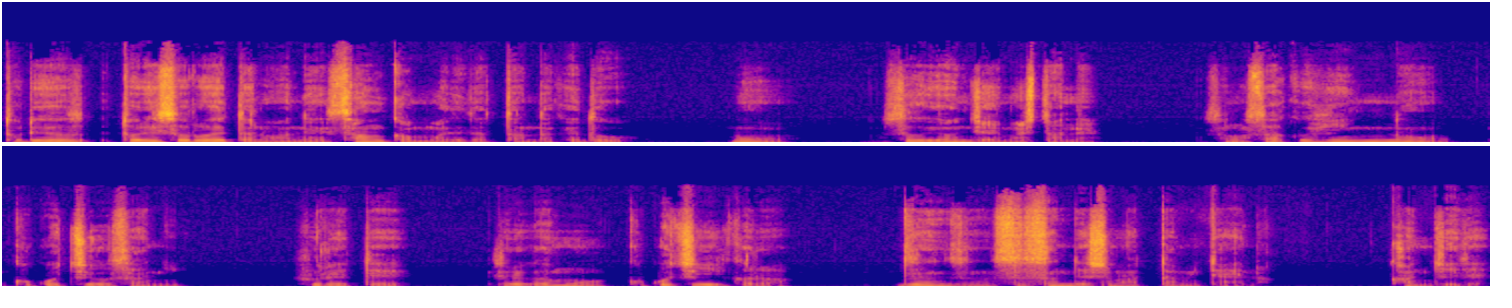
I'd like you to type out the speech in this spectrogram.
取り、取り揃えたのはね、3巻までだったんだけど、もうすぐ読んじゃいましたね。その作品の心地よさに触れて、それがもう心地いいから、ずんずん進んでしまったみたいな感じで。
